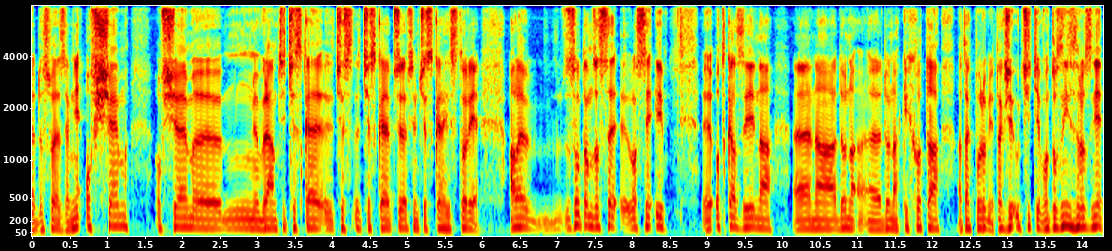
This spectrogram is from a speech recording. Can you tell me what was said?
eh, do své země, ovšem, ovšem eh, v rámci české, čes, české, především české historie. Ale jsou tam zase vlastně i eh, odkazy na, na Dona, Dona Kichota a tak podobně. Takže určitě, on to zní hrozně,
